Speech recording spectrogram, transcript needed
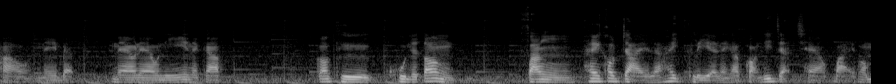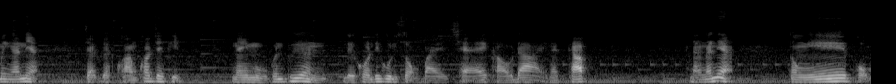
ข่าวในแบบแนวแนวนี้นะครับ ก็คือคุณจะต้องฟังให้เข้าใจและให้เคลียร์นะครับ ก่อนที่จะแชร์ออกไป เพราะไม่งั้นเนี่ยจะเกิดความเข้าใจผิด ในหมู่เพื่อนๆ หรือคนที่คุณส่งไปแชร์ให้เขาได้นะครับ ดังนั้นเนี่ยตรงนี้ผม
